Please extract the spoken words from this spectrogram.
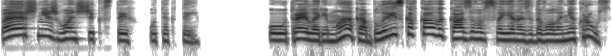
перш ніж гонщик встиг утекти. У трейлері Мака блискавка виказував своє незадоволення Круз.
